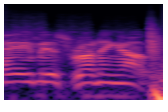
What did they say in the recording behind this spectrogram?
Time is running out.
